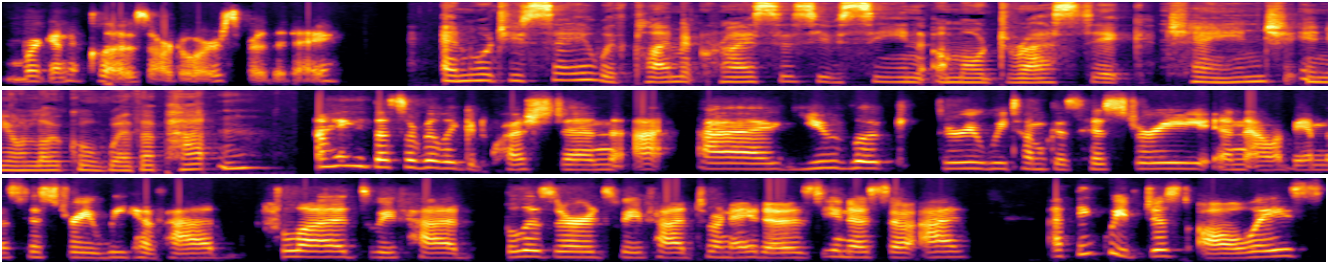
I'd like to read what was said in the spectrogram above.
we're going to close our doors for the day. And would you say with climate crisis you've seen a more drastic change in your local weather pattern? I think that's a really good question. I, I, you look through Wetumpka's history and Alabama's history, we have had floods, we've had blizzards, we've had tornadoes, you know, so I, I think we've just always,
